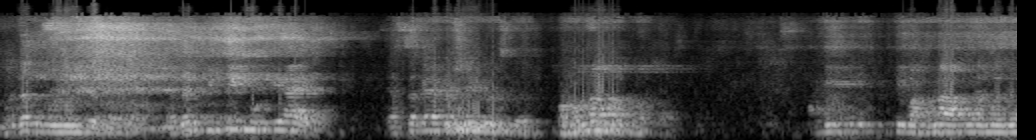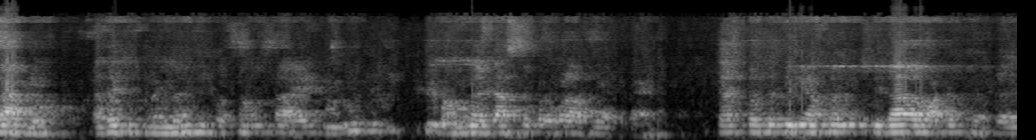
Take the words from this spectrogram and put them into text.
मदत म्हणून देतो. मदत किती मोठी आहे? याचा काय विषय नसतो. भावना महत्त्वाच्या असतात. आणि ती भावना आपल्यामध्ये आहे. कदाचित महिलांची पतसंस्था आहे म्हणून ती भावना जास्त प्रबळ आपल्याकडे आहे. त्याच पद्धतीने आपण शिधा वाटप करतोय.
